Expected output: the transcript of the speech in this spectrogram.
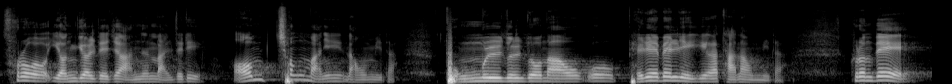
서로 연결되지 않는 말들이 엄청 많이 나옵니다. 동물들도 나오고 별의별 얘기가 다 나옵니다. 그런데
